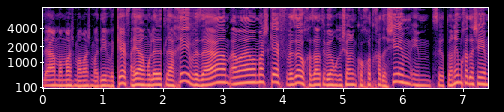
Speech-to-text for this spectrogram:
היה ממש ממש מדהים וכיף. היה יום הולדת לאחי, וזה היה, היה ממש כיף, וזהו, חזרתי ביום ראשון עם כוחות חדשים, עם סרטונים חדשים.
